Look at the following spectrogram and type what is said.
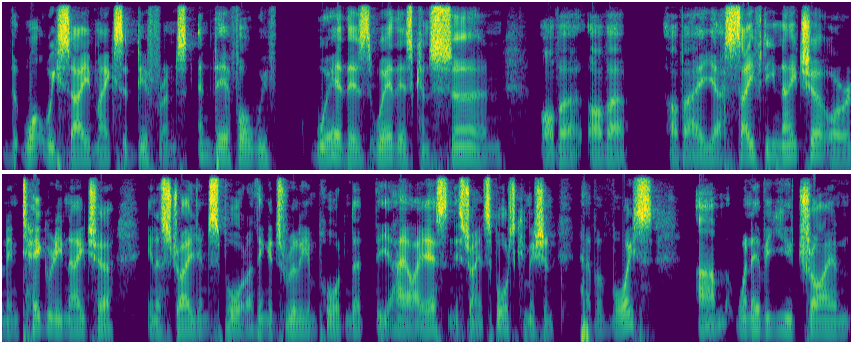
that what we say makes a difference, and therefore we've where there's where there's concern of a of a of a uh, safety nature or an integrity nature in Australian sport, I think it's really important that the AIS and the Australian Sports Commission have a voice. Um, whenever you try and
